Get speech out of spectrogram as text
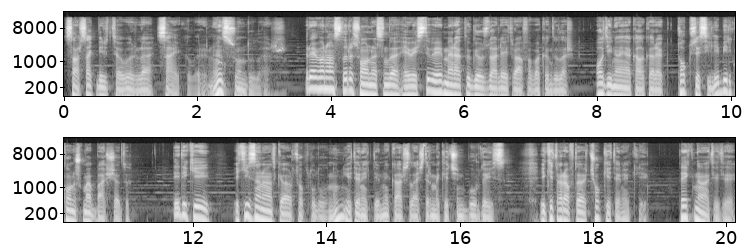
sarsak bir tavırla saygılarını sundular. Reveransları sonrasında hevesli ve meraklı gözlerle etrafa bakındılar. Odin ayağa kalkarak tok sesiyle bir konuşma başladı. Dedi ki, iki zanaatkar topluluğunun yeteneklerini karşılaştırmak için buradayız. İki tarafta çok yetenekli, pek nadide,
